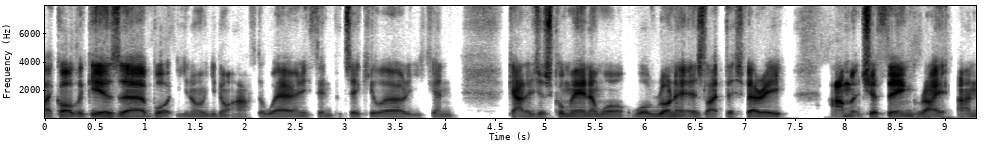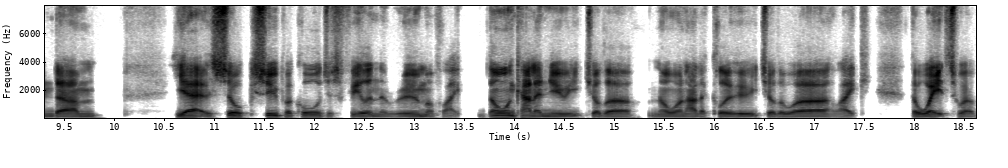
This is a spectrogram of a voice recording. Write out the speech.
Like all the gears there, but you know, you don't have to wear anything particular. You can kind of just come in and we'll we'll run it as like this very amateur thing, right? And um yeah, it was so super cool just feeling the room of like no one kind of knew each other, no one had a clue who each other were. Like the weights were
